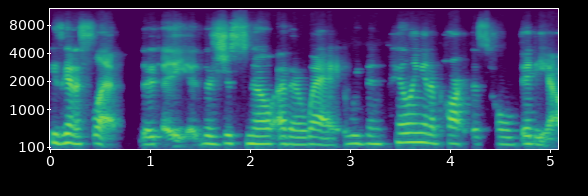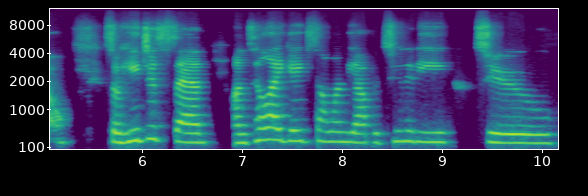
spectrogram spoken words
he's gonna slip. Eh, There's just no other way. We've been peeling it apart this whole video. So he just said, until I gave someone the opportunity to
